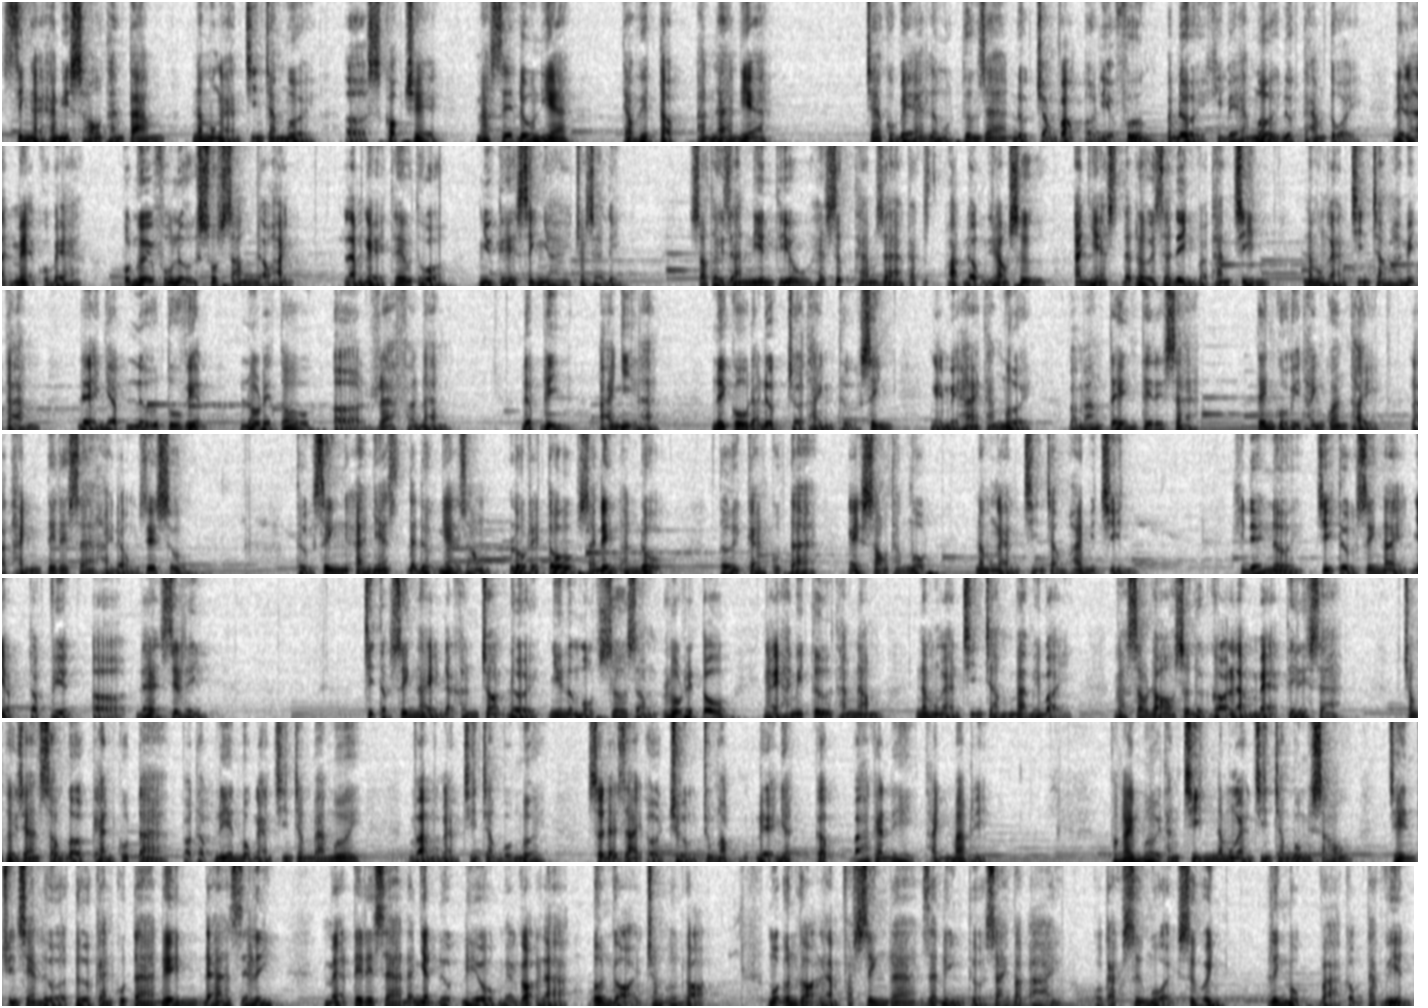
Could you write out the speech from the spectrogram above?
sinh ngày 26 tháng 8 năm 1910 ở Skopje, Macedonia, theo huyết tộc Anania. Cha của bé là một thương gia được trọng vọng ở địa phương, qua đời khi bé mới được 8 tuổi, để lại mẹ của bé, một người phụ nữ sốt sắng đạo hạnh, làm nghề theo thùa như kế sinh nhai cho gia đình. Sau thời gian niên thiếu hết sức tham gia các hoạt động giáo xứ, Agnes đã rời gia đình vào tháng 9 năm 1928 để nhập nữ tu viện Noreto ở Rafanam, Dublin, Ái Nhĩ Lan, nơi cô đã được trở thành thử sinh ngày 12 tháng 10 và mang tên Teresa. Tên của vị thánh quan thầy là Thánh Teresa Hài Đồng Giêsu. Thử sinh Agnes đã được nhà dòng Loreto sai đến Ấn Độ, tới Calcutta ngày 6 tháng 1 năm 1929. Khi đến nơi, chị thử sinh này nhập tập viện ở Darjeeling. Chị tập sinh này đã khấn trọn đời như là một sơ dòng Loreto ngày 24 tháng 5 năm 1937 và sau đó sơ được gọi là mẹ Teresa. Trong thời gian sống ở Calcutta vào thập niên 1930 và 1940, sơ đã dạy ở trường trung học đệ nhất cấp Bagani Thánh Mary. Vào ngày 10 tháng 9 năm 1946, trên chuyến xe lửa từ Calcutta đến Darjeeling, mẹ Teresa đã nhận được điều mẹ gọi là ơn gọi trong ơn gọi. Một ơn gọi làm phát sinh ra gia đình thừa sai bác ái của các sư muội, sư huynh, linh mục và cộng tác viên.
